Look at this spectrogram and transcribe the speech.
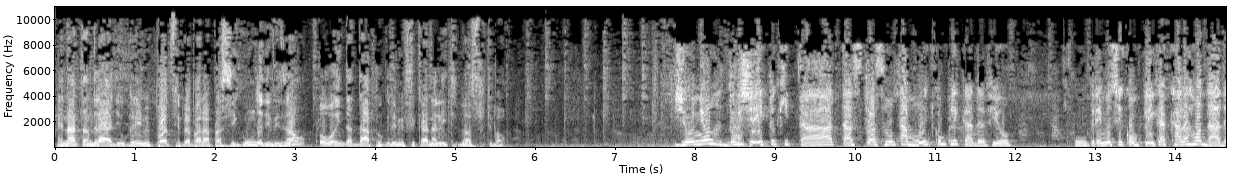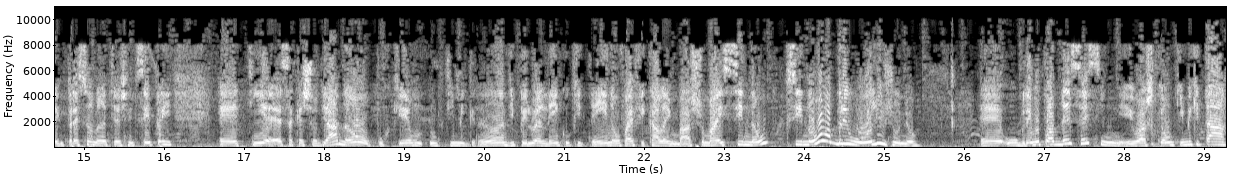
Renato Andrade, o Grêmio pode se preparar para a segunda divisão ou ainda dá para o Grêmio ficar na elite do nosso futebol? Júnior, do jeito que tá, tá, a situação tá muito complicada, viu? O Grêmio se complica a cada rodada, é impressionante. A gente sempre eh, tinha essa questão de, ah não, porque um, um time grande, pelo elenco que tem, não vai ficar lá embaixo, mas se não, se não abrir o olho, Júnior, eh, o Grêmio pode descer sim. Eu acho que é um time que tá,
